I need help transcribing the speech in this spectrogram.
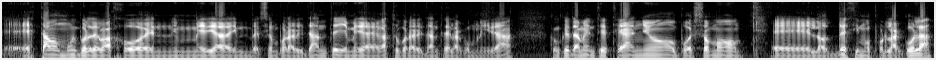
Eh, estamos muy por debajo en media de inversión por habitante y en media de gasto por habitante de la comunidad. Concretamente este año pues somos eh, los décimos por la cola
